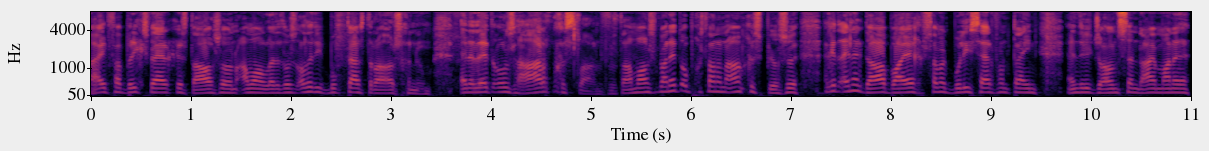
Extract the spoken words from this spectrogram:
Daai fabriekswerkers daarso en almal, hulle het ons altyd die boektasdraers genoem en hulle het ons hard geslaan, verstaan. Maar ons het maar net opgestaan en aangespeel. So ek het eintlik daar baie saam met Boelie Serfontein, Andrew Johnson, daai manne,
